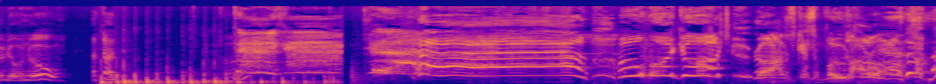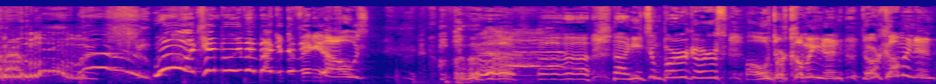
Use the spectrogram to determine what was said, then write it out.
I don't know. I thought. Ah! Oh my gosh! Oh, let's get some food. Whoa, I can't believe I'm back in the videos! Uh, I need some burgers. Oh, they're coming in. They're coming in.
